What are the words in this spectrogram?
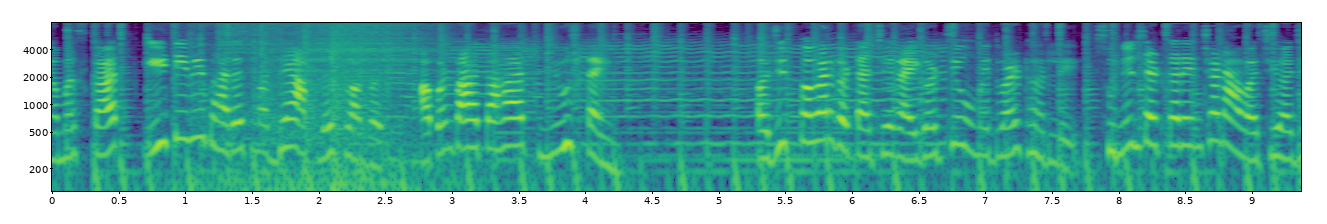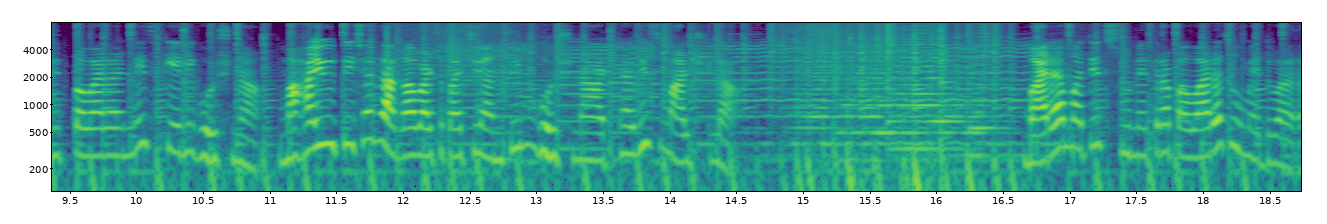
नमस्कार ई टीव्ही भारत मध्ये आपलं स्वागत. आपण पाहत आहात न्यूज टाइम अजित पवार गटाचे रायगडचे उमेदवार ठरले. सुनील तटकरेंच्या नावाची अजित पवारांनीच केली घोषणा. महायुतीच्या जागा वाटपाची अंतिम घोषणा अठ्ठावीस मार्चला. बारामतीत सुनेत्रा पवारच उमेदवार.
